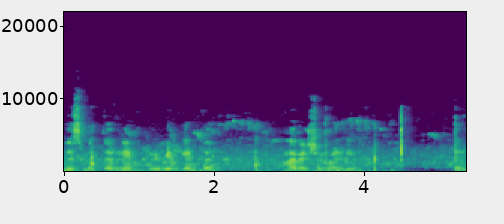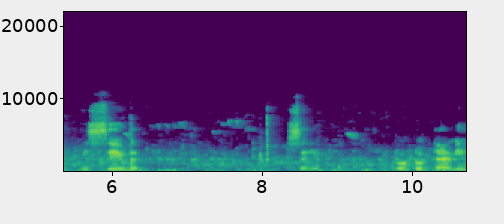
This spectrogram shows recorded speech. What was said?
This method name we will get the narration value. Then we save that. Save. Go to tally.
